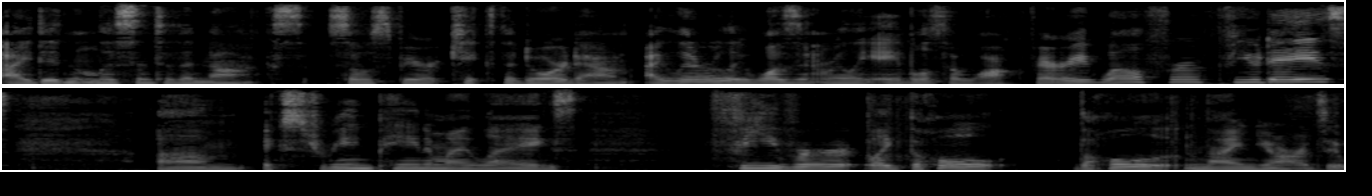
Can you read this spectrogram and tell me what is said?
I didn't listen to the knocks, so spirit kicked the door down. I literally wasn't really able to walk very well for a few days. Um, extreme pain in my legs, fever, like the whole the whole nine yards. It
